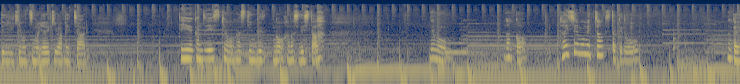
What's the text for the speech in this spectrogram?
ていう気持ちのやる気はめっちゃある。っていう感じです。今日のファスティングの話でした。でもなんか体重もめっちゃ落ちたけどなんかね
